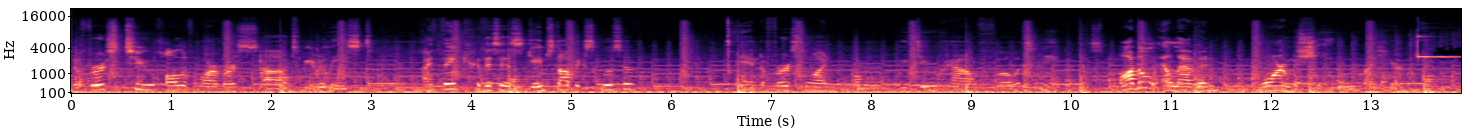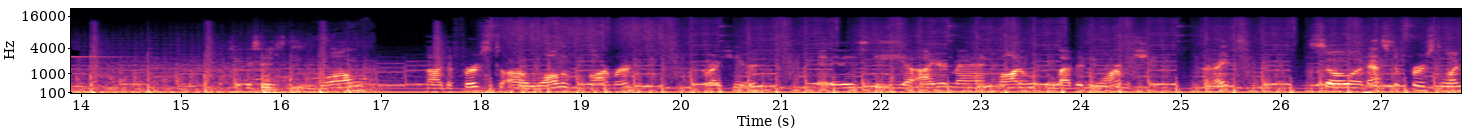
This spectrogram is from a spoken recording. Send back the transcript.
the first two Hall of Armors uh, to be released. I think this is GameStop exclusive. And the first one, we do have, uh, what's the name of this? Model 11 War Machine right here. So this is the wall, uh, the first uh, Hall of armor right here. And it is the uh, Iron Man Model 11 War Machine. Alright, so uh, that's the first one.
